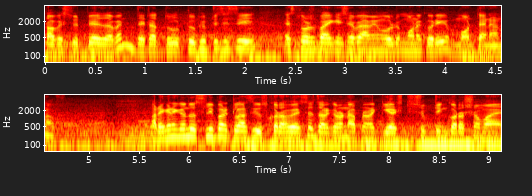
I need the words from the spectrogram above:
টপ স্পিড পেয়ে যাবেন, যেটা two fifty CC sports bike হিসেবে আমি মনে করি মোর দ্যান অ্যানাফ আর এখানে কিন্তু স্লিপার ক্লাস ইউজ করা হয়েছে, যার কারণে আপনারা গিয়ার শিফটিং করার সময়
